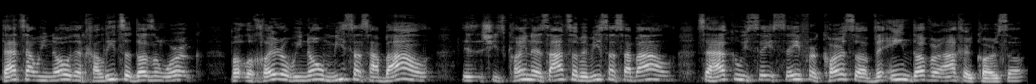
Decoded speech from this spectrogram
That's how we know that chalitza doesn't work. But l'chayra, we know misas habal is she's kind of atza b'misas habal. So how can we say sefer karsa ve'ein davar acher karsa?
